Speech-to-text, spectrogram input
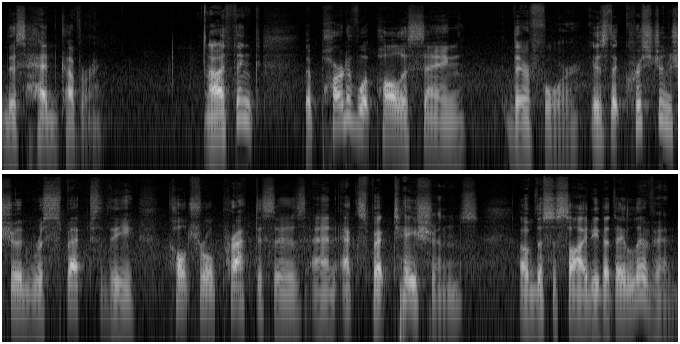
this head covering. Now, I think that part of what Paul is saying, therefore, is that Christians should respect the cultural practices and expectations of the society that they live in,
